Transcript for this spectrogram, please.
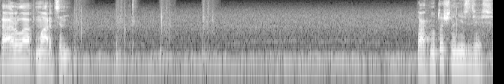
Карла Мартин. Так, ну точно не здесь.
